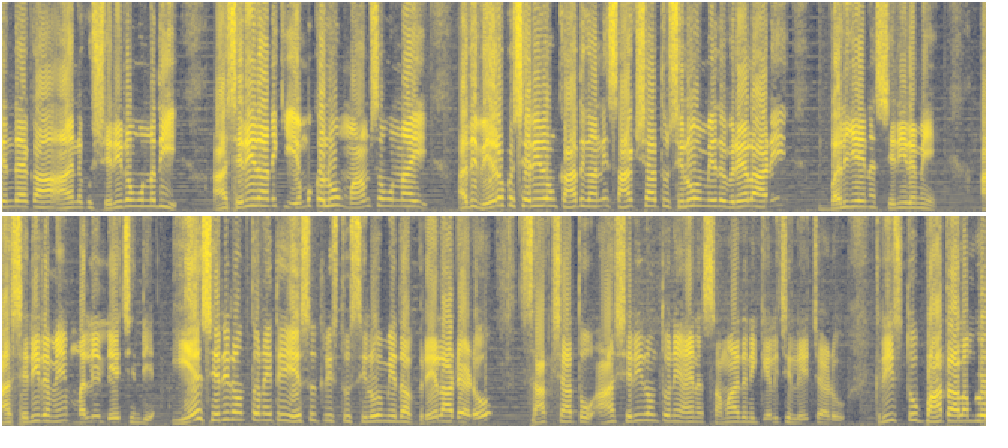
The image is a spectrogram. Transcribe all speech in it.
చెందాక ఆయనకు శరీరం ఉన్నది. ఆ శరీరానికి ఎముకలు మాంసం ఉన్నాయి. అది వేరొక శరీరం కాదు కానీ సాక్షాత్తు శిలువ మీద విరేలాడి బలి అయిన శరీరమే. ఆ శరీరమే మళ్ళీ లేచింది. ఏ శరీరంతోనైతే యేసుక్రీస్తు శిలువ మీద వ్రేలాడాడో సాక్షాత్తు ఆ శరీరంతోనే ఆయన సమాధిని గెలిచి లేచాడు. క్రీస్తు పాతాళంలో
